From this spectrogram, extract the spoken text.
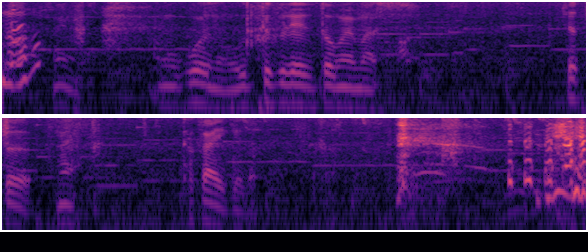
ん、もうこういうの売ってくれると思います。ちょっとね高いけど。そんな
